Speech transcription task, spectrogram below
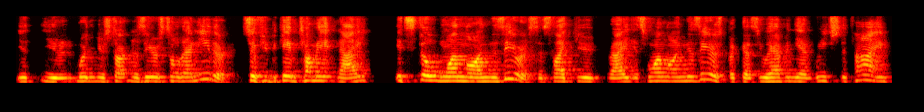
you, you wouldn't you start Naziris till then either. So if you became tummy at night, it's still one long Naziris. It's like you, right? It's one long Naziris because you haven't yet reached the time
